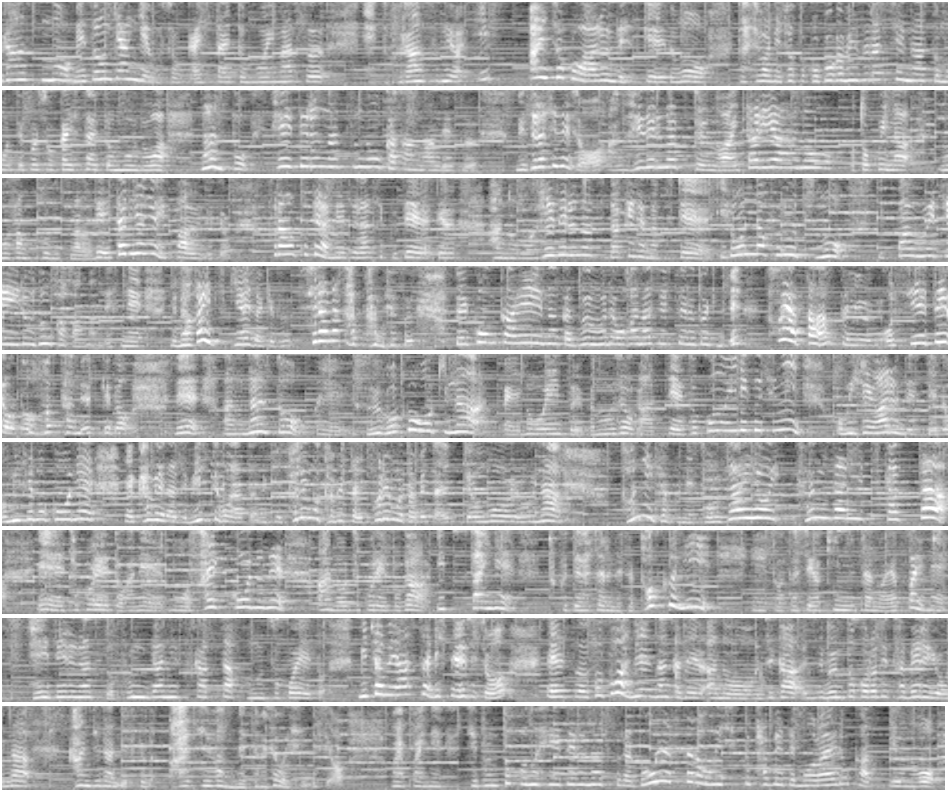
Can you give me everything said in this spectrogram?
フランスのメゾンギャンゲを紹介したいと思います。えっとフランスにはいっぱいチョコはあるんですけれども私はねちょっとここが珍しいなと思ってご紹介したいと思うのはなんとヘーゼルナッツ農家さんなんです。珍しいでしょ？あのヘーゼルナッツというのはイタリアのお得意な農産物なのでイタリアにはいっぱいあるんですよ。フランスでは珍しくてであのヘーゼルナッツだけじゃなくていろんなフルーツもいっぱい植えている農家さんなんですね。で長い付き合いだけど知らなかったんです。で今回なんか Zoom でお話ししてる時に「えそうやったん?」っていう教えてよと思ったんですけどであのなんと、えー、すごく大きな、え、農園というか農場があってそこの入り口にお店があるんですってお店もこうねカメラで見せてもらったんですけどそれも食べたいこれも食べたいって思うようなとにかくね素材をふんだんに使った、えー、チョコレートがねもう最高のねあのチョコレートがいっぱいね作ってらっしゃるんですよ。特にえーと、私が気に入ったのはやっぱりねヘーゼルナッツをふんだんに使ったこのチョコレート見た目あっさりしてるでしょ、えーと、そこはねなんかねあの自家自分ところで食べるような感じなんですけど味はめちゃめちゃ美味しいんですよ。まやっぱりね自分とこのヘーゼルナッツがどうやったら美味しく食べてもらえるかっていうのを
